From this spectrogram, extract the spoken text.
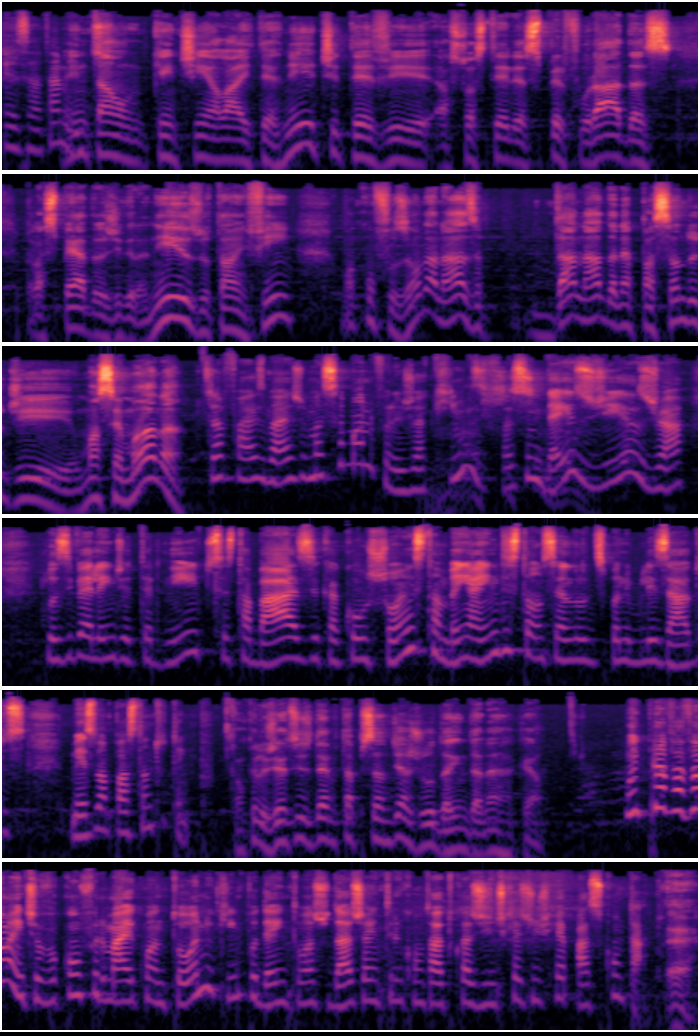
Exatamente. Então, quem tinha lá Eternite teve as suas telhas perfuradas pelas pedras de granizo, tal, enfim, uma confusão danada, danada, né? Passando de uma semana? Já faz mais de uma semana, foi dia 15, fazem 10 dias já. Inclusive, além de Eternite, cesta básica, colchões também ainda estão sendo disponibilizados, mesmo após tanto tempo. Então, pelo jeito, eles devem estar precisando de ajuda ainda, né, Raquel? Muito provavelmente, eu vou confirmar aí com o Antônio, quem puder então ajudar, já entre em contato com a gente, que a gente repassa o contato. É,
